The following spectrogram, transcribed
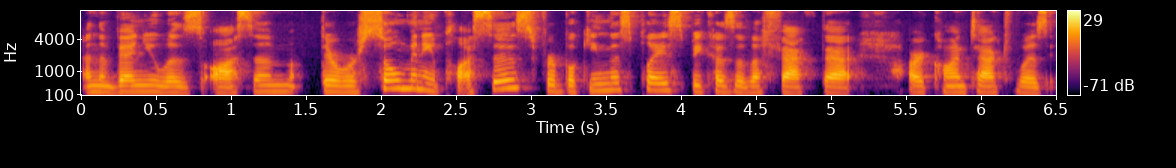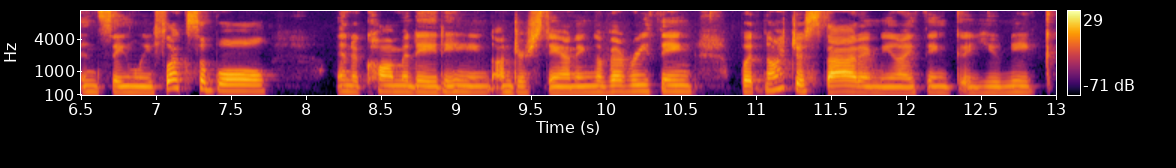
and the venue was awesome. There were so many pluses for booking this place because of the fact that our contact was insanely flexible and accommodating, understanding of everything. But not just that, I mean, I think a unique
